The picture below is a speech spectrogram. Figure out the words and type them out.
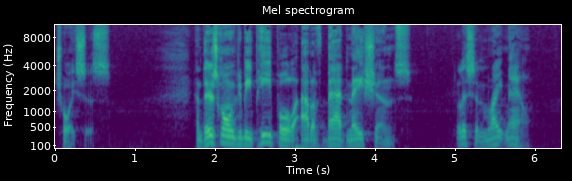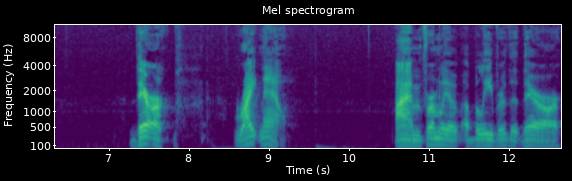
choices. And there's going to be people out of bad nations. Listen, right now, there are, right now, I'm firmly a, a believer that there are,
